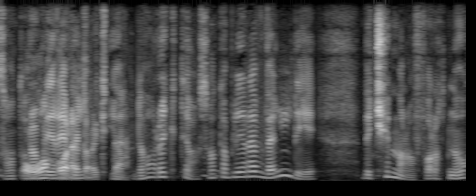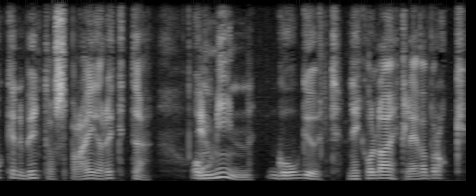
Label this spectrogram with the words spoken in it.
Sant? og da blir jeg var det et rykte? Ja, det var rykte, ja. Sant? Da blir jeg veldig bekymra for at noen begynte å spreie rykte om Ja. min godgutt Nikolai Klevebrok.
